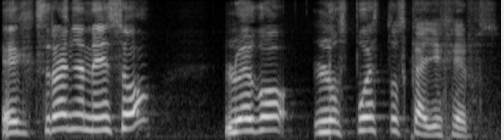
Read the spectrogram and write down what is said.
Extrañan eso, luego los puestos callejeros.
